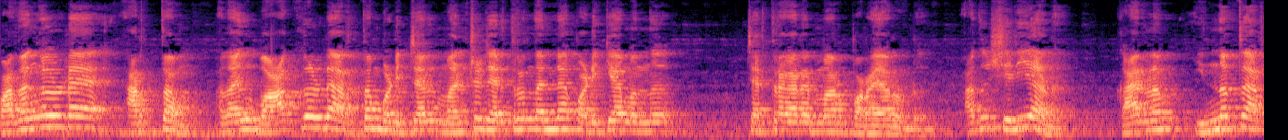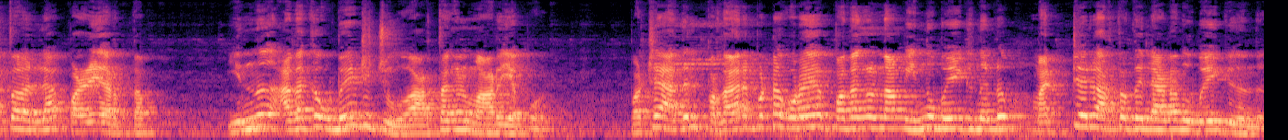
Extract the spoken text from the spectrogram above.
പദങ്ങളുടെ അർത്ഥം അതായത് വാക്കുകളുടെ അർത്ഥം പഠിച്ചാൽ മനുഷ്യ ചരിത്രം തന്നെ പഠിക്കാമെന്ന് ചരിത്രകാരന്മാർ പറയാറുണ്ട്. അത് ശരിയാണ്. കാരണം ഇന്നത്തെ അർത്ഥമല്ല പഴയ അർത്ഥം. ഇന്ന് അതൊക്കെ ഉപേക്ഷിച്ചു അർത്ഥങ്ങൾ മാറിയപ്പോൾ. പക്ഷേ അതിൽ പ്രധാനപ്പെട്ട കുറേ പദങ്ങൾ നാം ഇന്ന് ഉപയോഗിക്കുന്നുണ്ട്. മറ്റൊരു അർത്ഥത്തിലാണ് അത് ഉപയോഗിക്കുന്നത്.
